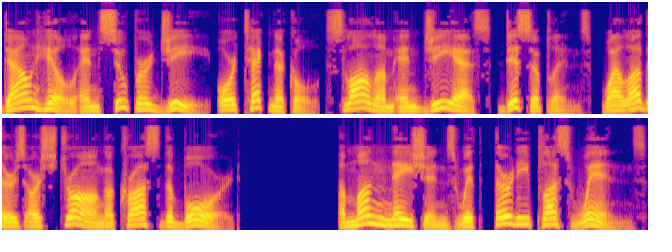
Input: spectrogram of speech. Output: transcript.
downhill and super G or technical slalom and GS disciplines, while others are strong across the board. Among nations with 30-plus wins,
